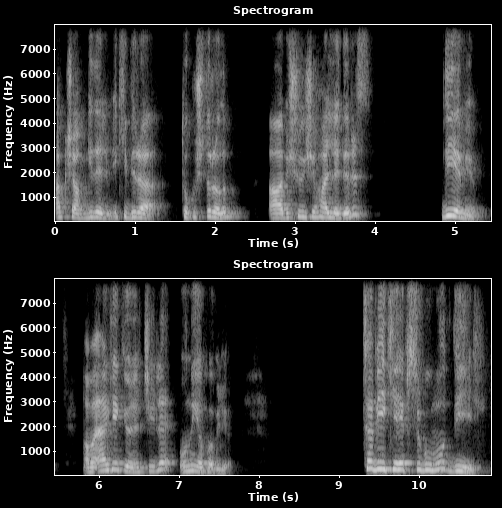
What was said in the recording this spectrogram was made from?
Akşam gidelim iki bira tokuşturalım, abi şu işi hallederiz diyemiyor. Ama erkek yöneticiyle onu yapabiliyor. Tabii ki hepsi bu mu? Değil.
